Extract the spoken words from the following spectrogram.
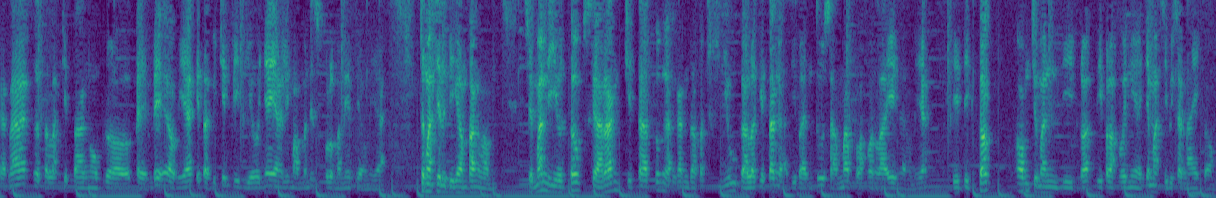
karena setelah kita ngobrol pendek Om ya kita bikin videonya yang 5 menit 10 menit ya Om ya itu masih lebih gampang Om. Cuman di YouTube sekarang kita tuh nggak akan dapat view kalau kita nggak dibantu sama platform lain Om ya. Di TikTok Om cuman di di platform ini aja masih bisa naik Om.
